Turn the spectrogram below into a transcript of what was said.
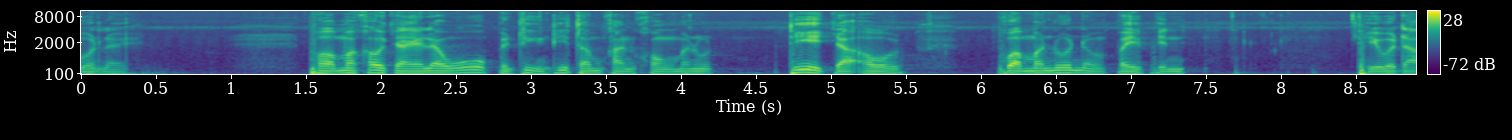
บนเลย พอมาเข้าใจแล้วโอ้เป็นสิ่งที่สำคัญของมนุษย์ที่จะเอาความมนุษย์ไปเป็นเทวดา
